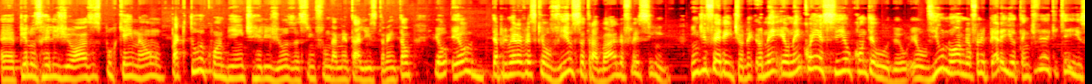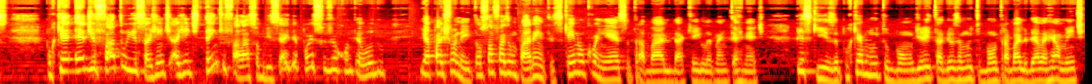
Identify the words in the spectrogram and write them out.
é, pelos religiosos por quem não pactua com o ambiente religioso assim fundamentalista, né? Então, eu, eu da primeira vez que eu vi o seu trabalho, eu falei assim, indiferente, eu, eu, nem, eu nem conhecia o conteúdo, eu, eu vi o nome, eu falei, peraí, eu tenho que ver o que, que é isso. Porque é de fato isso, a gente, a gente tem que falar sobre isso. Aí depois surgiu o conteúdo e apaixonei. Então, só fazer um parênteses, quem não conhece o trabalho da Keila na internet, pesquisa, porque é muito bom, o Direito a Deus é muito bom, o trabalho dela é realmente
